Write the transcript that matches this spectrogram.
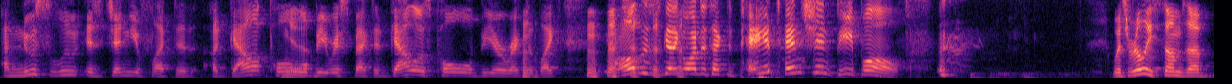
a new salute is genuflected. A gallop pole Yeah. will be respected. Gallows pole will be erected. Like all this is going to go undetected. Pay attention, people. which really sums up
